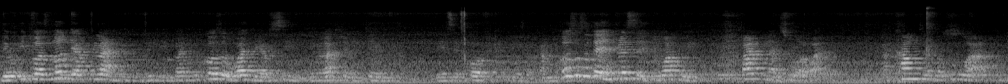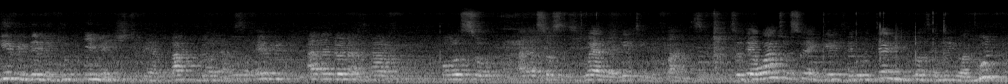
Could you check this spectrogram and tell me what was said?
They, it was not their plan beginning, but because of what they have seen, they will actually tell you there's a profit Because also they're interested to work with partners who are what? accountable, who are giving them a good image to their back donors. So every other donors have also other sources where they're getting the funds. So they want to also engage, they will tell you because they know you are good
